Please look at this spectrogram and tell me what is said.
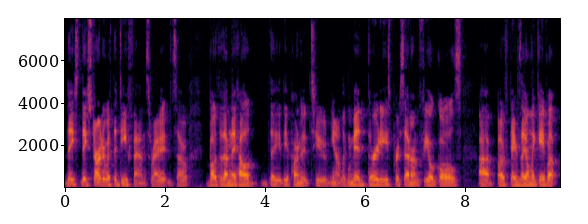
they, they started with the defense, right? So both of them, they held the, the opponent to, you know, like mid 30s percent on field goals. Uh, both games, they only gave up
